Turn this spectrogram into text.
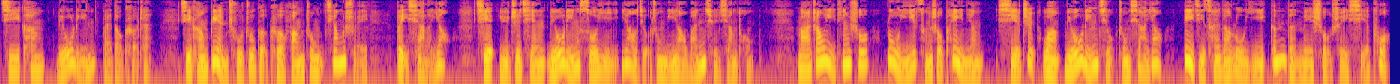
嵇康、刘伶来到客栈。嵇康辨出诸葛恪房中江水被下了药，且与之前刘伶所饮药酒中迷药完全相同。马昭一听说陆仪曾受佩娘挟制往刘伶酒中下药，立即猜到陆仪根本没受谁胁迫，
